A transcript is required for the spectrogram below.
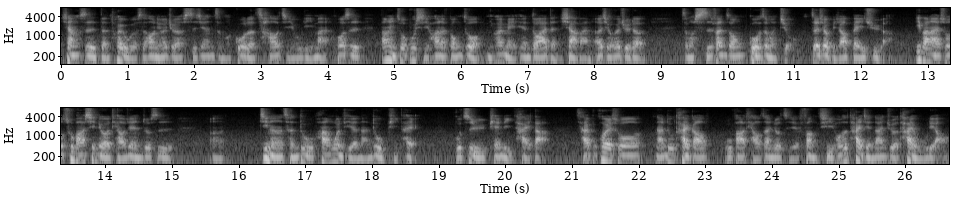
像是等退伍的时候，你会觉得时间怎么过得超级无敌慢，或是。当你做不喜欢的工作，你会每天都在等下班，而且会觉得怎么十分钟过这么久，这就比较悲剧啊。一般来说，触发心流的条件就是，呃，技能的程度和问题的难度匹配，不至于偏离太大，才不会说难度太高无法挑战就直接放弃，或是太简单觉得太无聊。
